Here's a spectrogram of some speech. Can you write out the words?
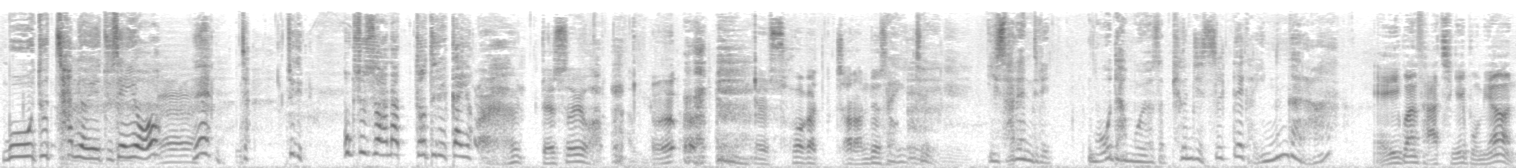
모두 참여해 주세요. 네? 자, 저기 옥수수 하나 더 드릴까요? 됐어요. 소화가 잘 안 돼서. 아이, 저, 이 사람들이 모다 모여서 편지 쓸 때가 있는가라? A관 4층에 보면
